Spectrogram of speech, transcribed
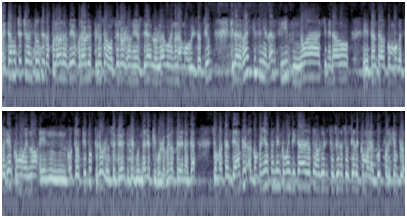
Ahí está, muchachos, entonces las palabras de Braulio Espinosa, vocero de la Universidad de los Lagos, en una movilización que la verdad hay que señalar, sí, no ha generado eh, tanta convocatoria como en, en otros tiempos, pero los estudiantes secundarios que por lo menos se ven acá son bastante amplios, acompañados también, como indicada, de otras organizaciones sociales como la CUT, por ejemplo,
